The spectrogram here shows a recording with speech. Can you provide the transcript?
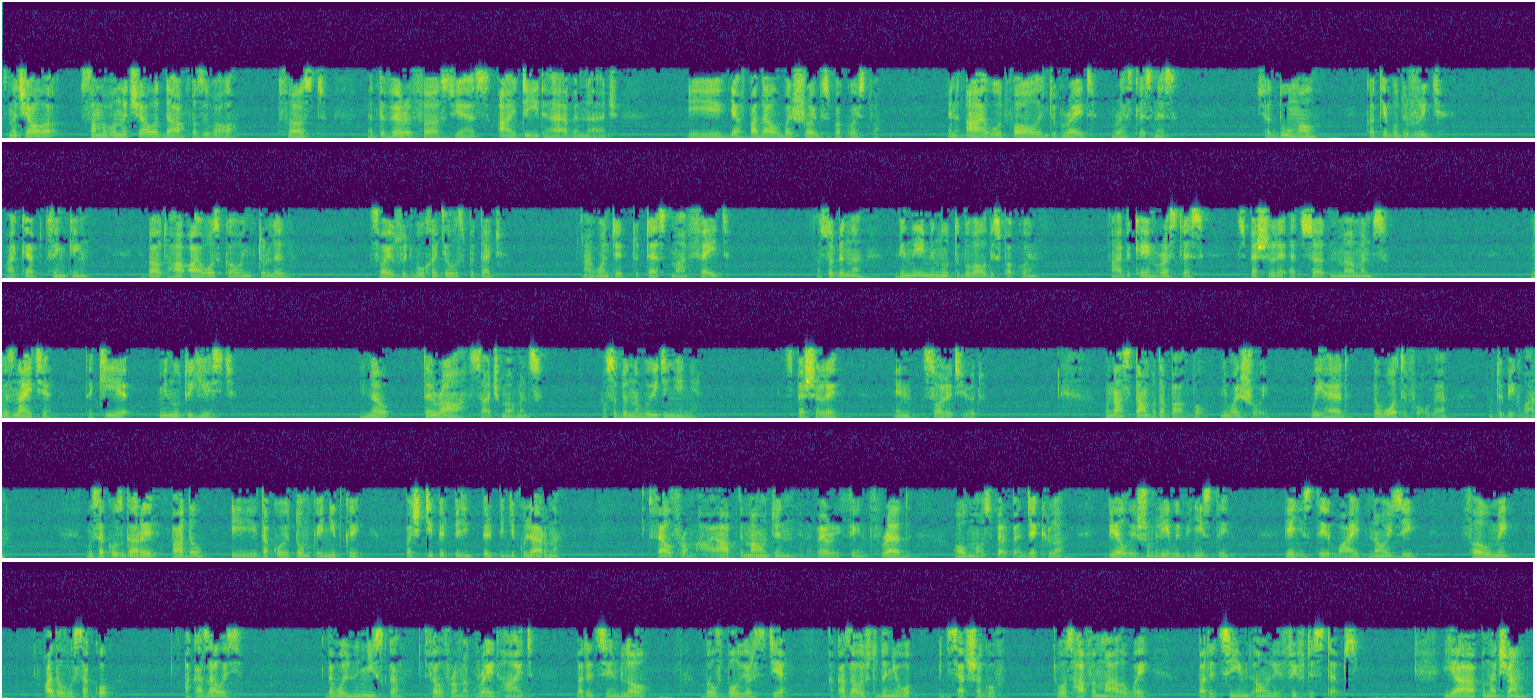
Сначала, с самого начала, да, позывала. At first, at the very first, yes, I did have an urge. И я впадал в большое беспокойство. And I would fall into great restlessness. Все думал, как я буду жить. I kept thinking about how I was going to live. Свою судьбу хотел испытать. I wanted to test my fate. Особенно в иные минуты бывал беспокоен. I became restless, especially at certain moments. Вы знаете, такие минуты есть. You know, there are such moments, особенно в уединении, especially in solitude. У нас там водопад был, небольшой. We had a waterfall there, not a big one. Высоко с горы падал и такой тонкой ниткой, почти перпендикулярно. It fell from high up the mountain in a very thin thread, almost perpendicular, белый, шумливый, пенистый, пенистый, white, noisy, foamy. Падал высоко, оказалось довольно низко. It fell from a great height, but it seemed low. Был в полверсте. Оказалось, что до него 50 шагов. It was half a mile away, but it seemed only 50 steps. Я по ночам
